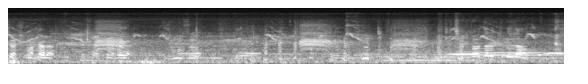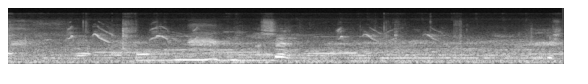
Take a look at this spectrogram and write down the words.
চশমা খারাপ চশমা তারা তুলে দাও। আসছে। বেশি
